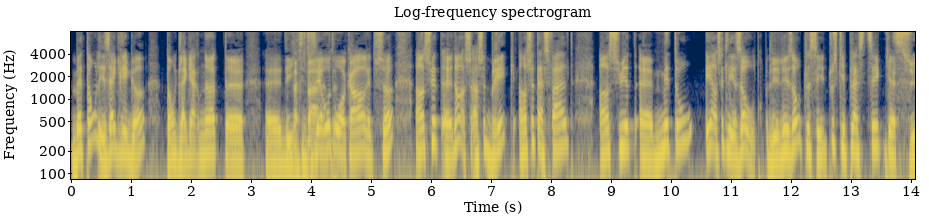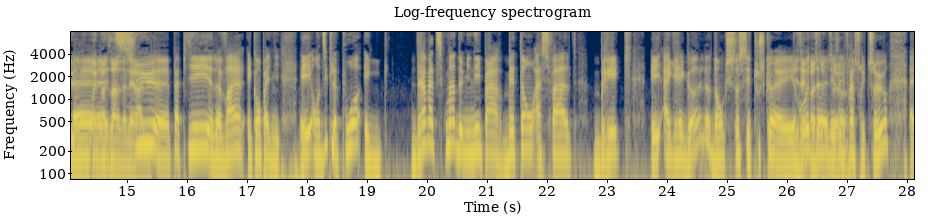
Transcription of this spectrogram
Béton, les agrégats, donc de la garnotte, euh, euh, des L'asphalte. 0 3 quarts et tout ça. Ensuite, euh, non, ensuite briques, ensuite asphalte, ensuite euh, métaux. Et ensuite les autres. Les, les autres, c'est tout ce qui est plastique, euh, Tissu, moins pesant en tissu, général. euh, papier, le verre et compagnie. Et on dit que le poids est dramatiquement dominé par béton, asphalte, briques et agrégats. là. Donc ça, c'est tout ce que les, routes, euh, infrastructures. les infrastructures. Euh,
